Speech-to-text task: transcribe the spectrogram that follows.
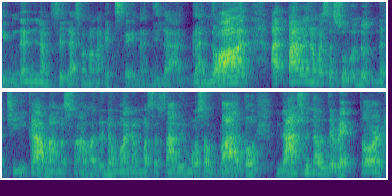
tignan lang sila sa mga eksena nila. Ganon! At para naman sa sumunod na chika, Mama Sam, ano naman ang masasabi mo sa bago National Director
